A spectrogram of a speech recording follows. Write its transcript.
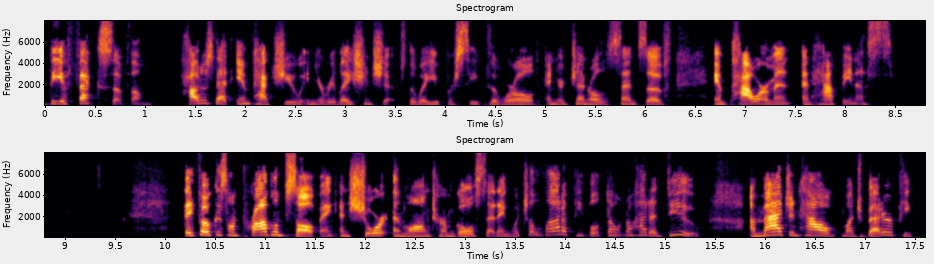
the effects of them. How does that impact you in your relationships the way you perceive the world and your general sense of empowerment and happiness? They focus on problem solving and short and long-term goal setting which a lot of people don't know how to do. Imagine how much better people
